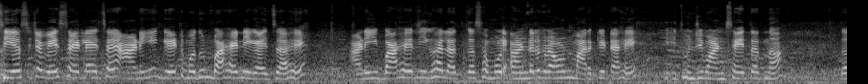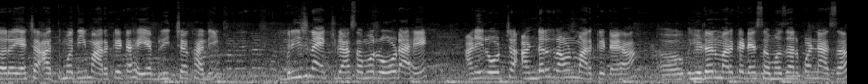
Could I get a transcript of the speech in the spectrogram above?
सी एस सीच्या वेस्ट साईडला यायचं आहे आणि गेटमधून बाहेर निघायचं आहे. आणि बाहेर निघालात का समोर अंडरग्राऊंड मार्केट आहे. इथून जी माणसं येतात ना तर याच्या आतमध्ये मार्केट आहे या ब्रिजच्या खाली. ब्रिज नाही ॲक्च्युली हा समोर रोड आहे. आणि रोडच्या अंडरग्राऊंड मार्केट आहे हा. हिडन मार्केट आहे समजणार पण नाही असा.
